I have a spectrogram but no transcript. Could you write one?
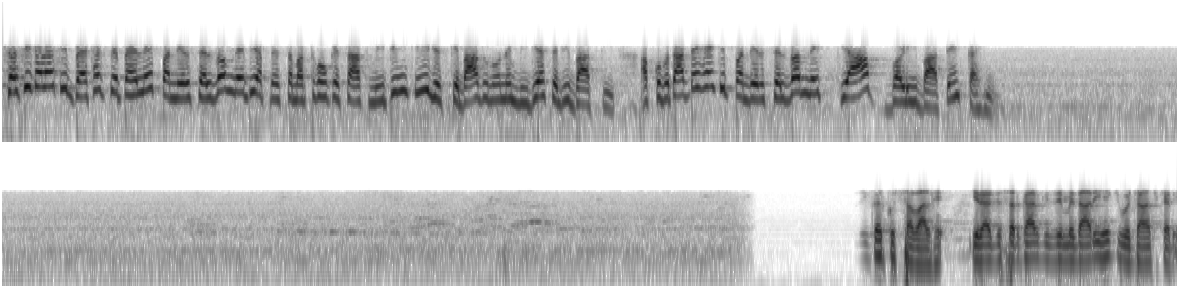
शशिकला की बैठक से पहले पन्नीर सेल्वम ने भी अपने समर्थकों के साथ मीटिंग की, जिसके बाद उन्होंने मीडिया से भी बात की। आपको बताते हैं कि पन्नीर सेल्वम ने क्या बड़ी बातें कही। लेकर कुछ सवाल है। ये राज्य सरकार की ज़िम्मेदारी है कि वो जाँच करे।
